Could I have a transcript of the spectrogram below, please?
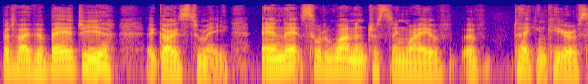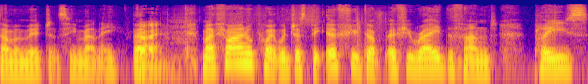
but if I have a bad year, it goes to me. And that's sort of one interesting way of, of taking care of some emergency money. But Right. my final point would just be if you got if you raid the fund, please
